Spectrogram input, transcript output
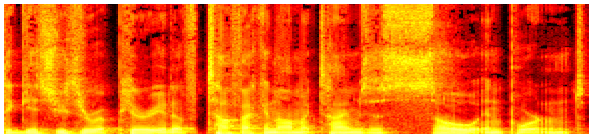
to get you through a period of tough economic times is so important.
